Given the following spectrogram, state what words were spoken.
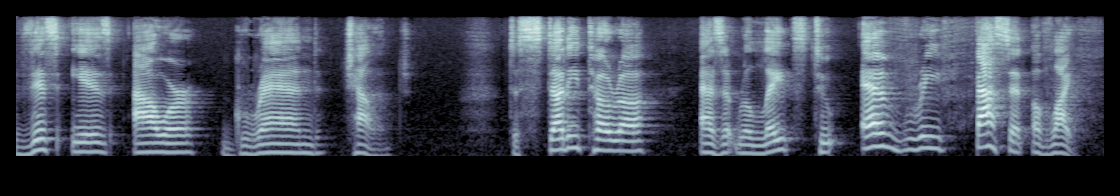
this is our grand challenge to study Torah as it relates to every facet of life.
